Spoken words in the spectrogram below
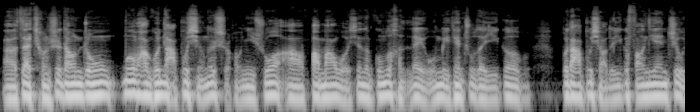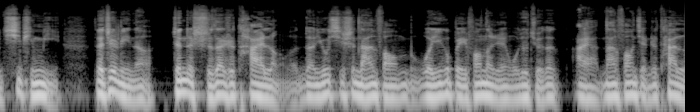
啊在城市当中摸爬滚打不行的时候，你说啊，爸妈，我现在工作很累，我每天住在一个不大不小的一个房间，只有七平米，在这里呢，真的实在是太冷了。那尤其是南方，我一个北方的人，我就觉得，哎呀，南方简直太冷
